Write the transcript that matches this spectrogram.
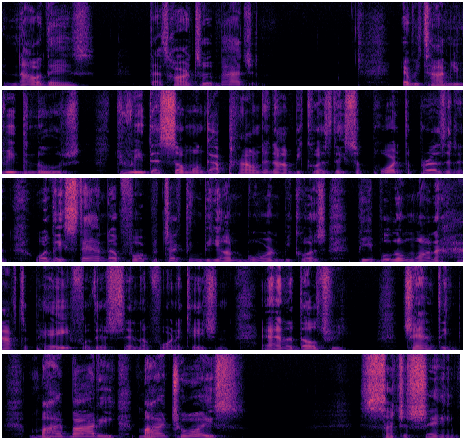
And nowadays, that's hard to imagine. Every time you read the news, you read that someone got pounded on because they support the president or they stand up for protecting the unborn because people don't want to have to pay for their sin of fornication and adultery, chanting, My body, my choice. Such a shame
